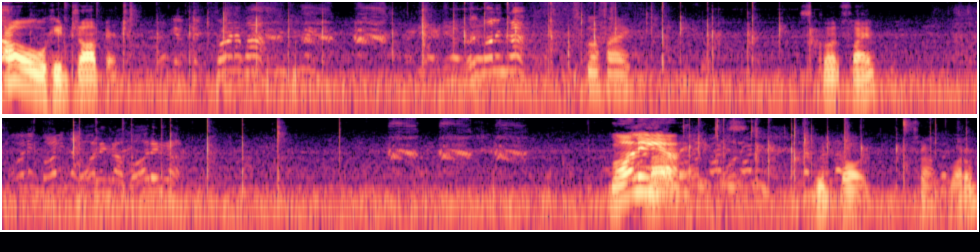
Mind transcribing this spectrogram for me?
Oh, he dropped it. Score five. Score five. Bowling. yeah. Bowling. Good ball from Varun.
